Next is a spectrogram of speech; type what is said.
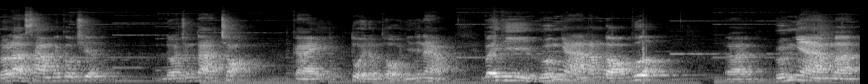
đó là sang cái câu chuyện, đó chúng ta chọn cái tuổi đồng thổ như thế nào. Vậy thì hướng nhà năm đó vượng à, hướng nhà mà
